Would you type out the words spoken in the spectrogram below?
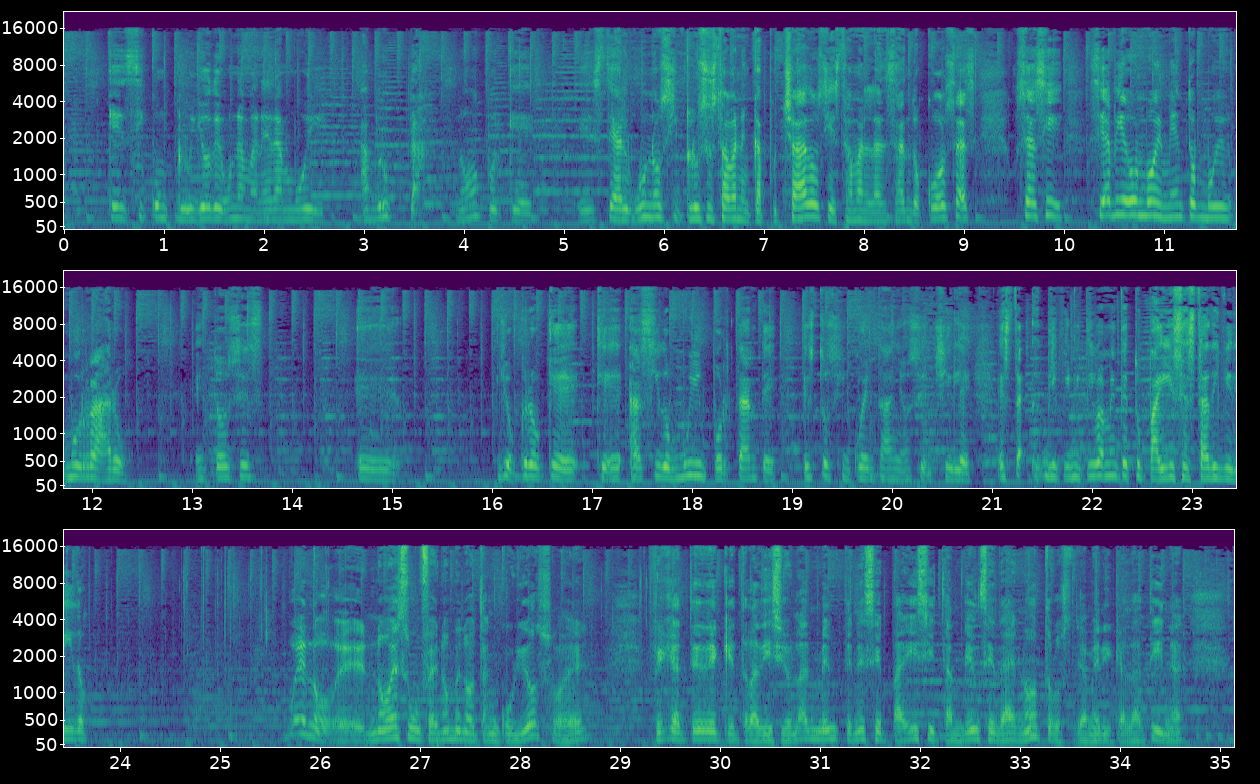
que sí concluyó de una manera muy abrupta, ¿no? Porque este, algunos incluso estaban encapuchados y estaban lanzando cosas. O sea, sí, sí había un movimiento muy, muy raro. Entonces, eh, yo creo que, que, ha sido muy importante estos 50 años en Chile. Está, definitivamente tu país está dividido. Bueno, eh, no es un fenómeno tan curioso, ¿eh? Fíjate de que tradicionalmente en ese país y también se da en otros de América Latina,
